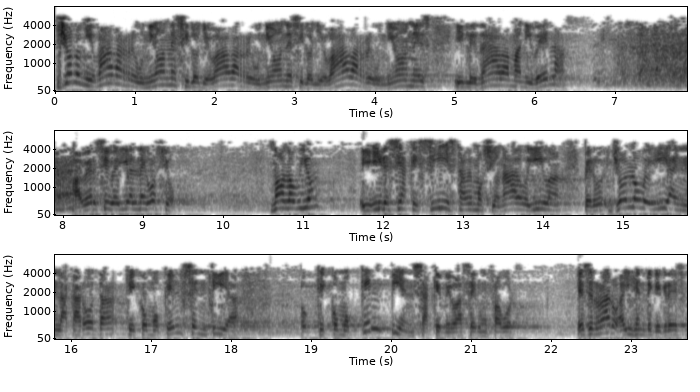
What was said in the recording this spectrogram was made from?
Yo lo llevaba a reuniones y lo llevaba a reuniones y lo llevaba a reuniones y le daba manivela. A ver si veía el negocio. No lo vio. Y, decía que sí, estaba emocionado, iba, pero yo lo veía en la carota que como que él sentía que como que él piensa que me va a hacer un favor. Es raro, hay gente que cree eso.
